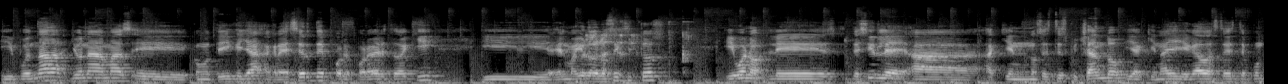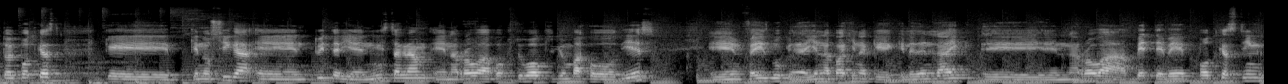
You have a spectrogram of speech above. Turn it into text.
Y pues nada, yo nada más, eh, como te dije ya, agradecerte por, por haber estado aquí y el mayor de los éxitos. Y bueno, les decirle a, a, quien nos esté escuchando y a quien haya llegado hasta este punto del podcast que, que nos siga en Twitter y en Instagram en arroba box2box-10 en Facebook, ahí en la página que, que le den like, eh, en arroba BTV Podcasting.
